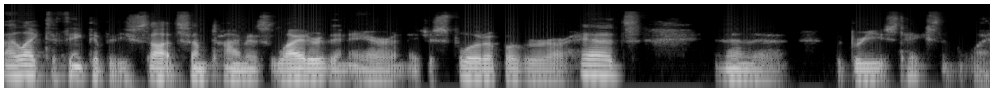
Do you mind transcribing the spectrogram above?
I like to think of these thoughts sometimes as lighter than air and they just float up over our heads and then the, the breeze takes them away.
